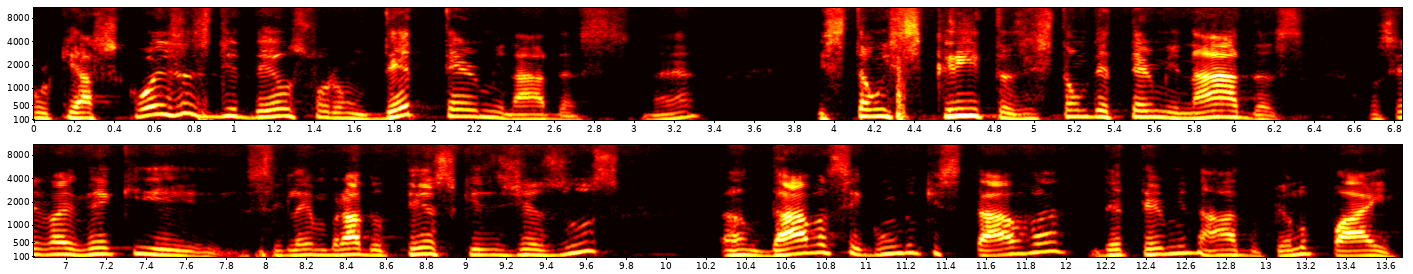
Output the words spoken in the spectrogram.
porque as coisas de Deus foram determinadas, né? Estão escritas, estão determinadas. Você vai ver que, se lembrar do texto, que Jesus andava segundo o que estava determinado pelo Pai.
